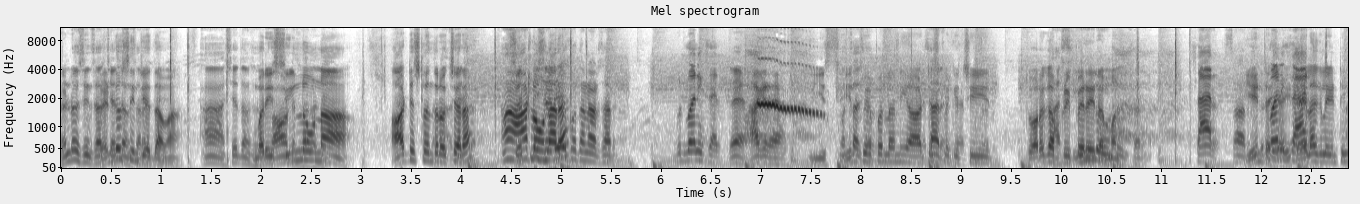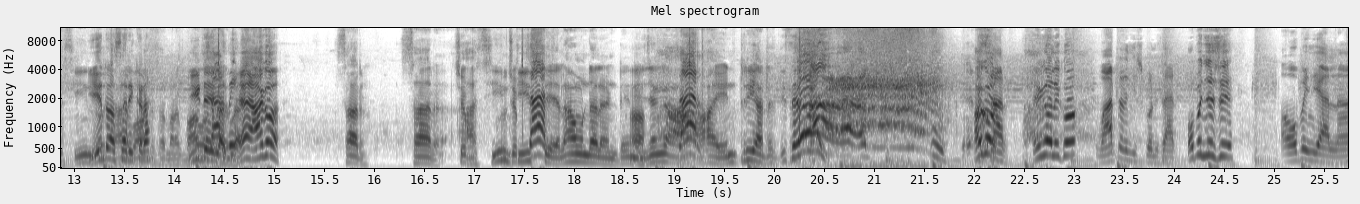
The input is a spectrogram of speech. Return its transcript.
రెండో సార్, రెండో సీన్. చేద్దామా? ఆ, చేద్దాం సార్, మరి సీన్లో ఉన్న ఆర్టిస్టులు అందరూ వచ్చారా? సెట్లో ఉన్నారా? సార్. Good morning sir. ఈ సీన్. పేపర్లన్నీ ఆర్టిస్టులకు ఇచ్చి త్వరగా ప్రిపేర్ ఉంటుంది సార్. ఈ డైలాగులు ఏంటి ఏం రాశారు ఇక్కడ సార్, మనకు ఈ బాగుంటుంది. డైలాగ్ ఏ, ఆగు. సార్ ఆ సీన్. తీస్తే. ఎలా ఉండాలంటే. నిజంగా. ఆ ఎంట్రీ అట్లా తీస్తే ఆగు. సార్ ఏం కావాలి నీకు? వాటర్ తీసుకోండి సార్ ఓపెన్ చేసి ఓపెన్ చేయాలనా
